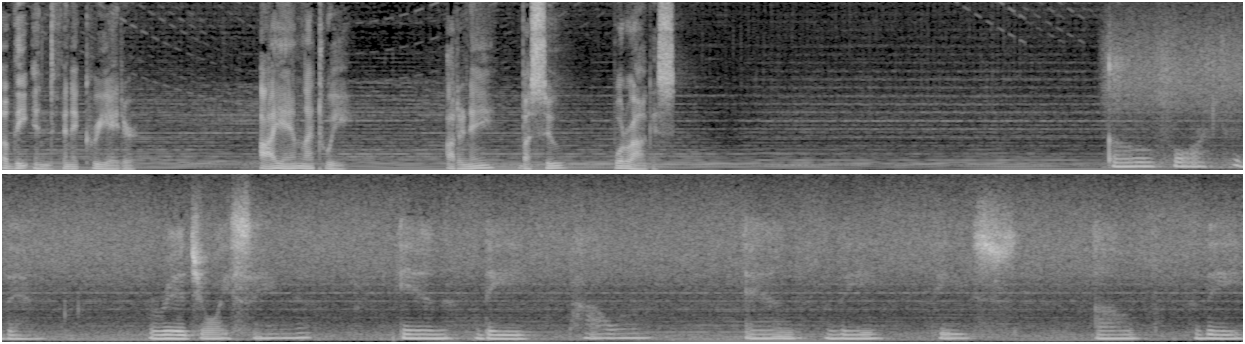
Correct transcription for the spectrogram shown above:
of the infinite Creator. I am Latwii. Adonai Vasu Boragas. Go forth then rejoicing in the power and the peace of the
